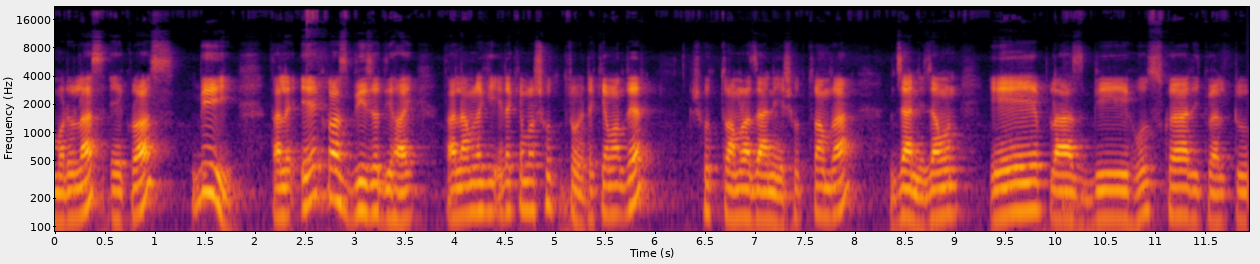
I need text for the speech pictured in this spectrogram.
মডুলাস এ ক্রস বি। তাহলে এ ক্রস বি যদি হয়, তাহলে আমরা কি, এটা কি আমরা সূত্র? এটা কি আমাদের সূত্র? আমরা জানি, সূত্র আমরা জানি, যেমন A plus B whole square equal to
